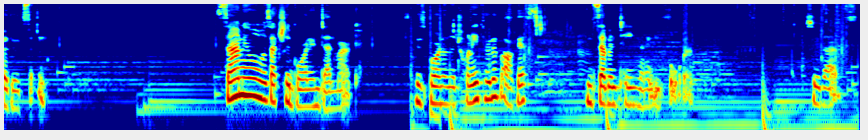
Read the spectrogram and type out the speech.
Fredriksson. Samuel was actually born in Denmark. He was born on the 23rd of August in 1794. So that's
